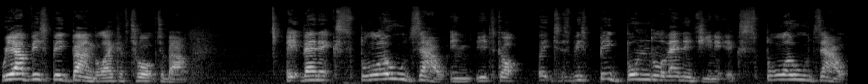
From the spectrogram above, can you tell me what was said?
we have this big bang like I've talked about. It then explodes out in it's got it's this big bundle of energy and it explodes out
